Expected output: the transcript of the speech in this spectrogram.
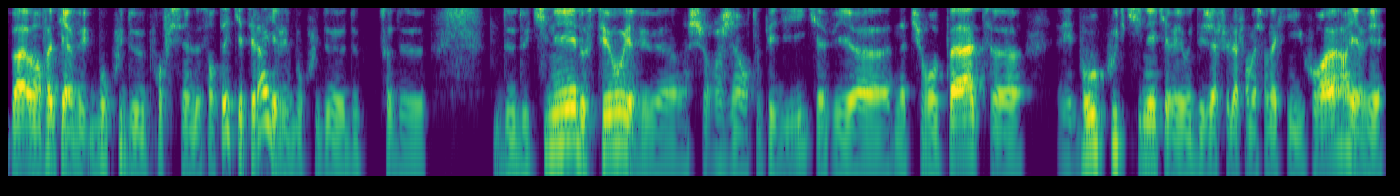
bah, en fait, il y avait beaucoup de professionnels de santé qui étaient là. Il y avait beaucoup de, de, kinés, d'ostéo. Il y avait un chirurgien orthopédique, il y avait euh, naturopathe. Euh, il y avait beaucoup de kinés qui avaient déjà fait la formation de la clinique du coureur. Il y avait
